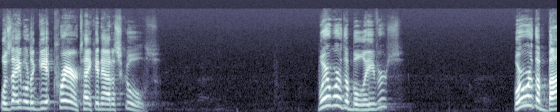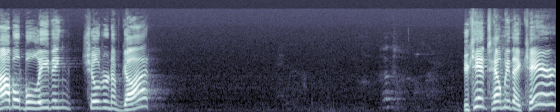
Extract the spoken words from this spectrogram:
was able to get prayer taken out of schools. Where were the believers? Where were the Bible believing children of God? You can't tell me they cared.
